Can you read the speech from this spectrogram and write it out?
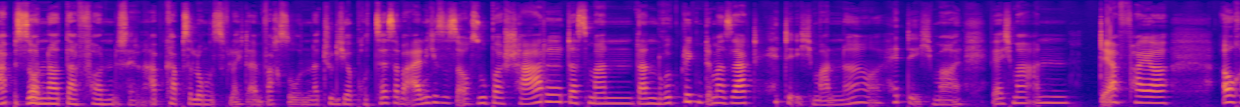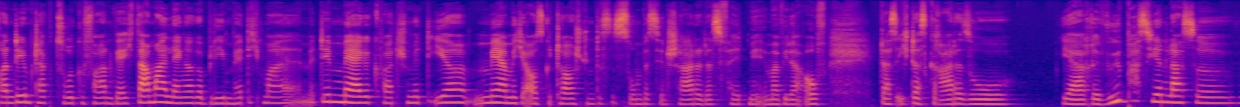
absondert davon. Ist ja eine Abkapselung, ist vielleicht einfach so ein natürlicher Prozess, aber eigentlich ist es auch super schade, dass man dann rückblickend immer sagt, hätte ich mal, ne? Hätte ich mal, wäre ich mal an der Feier auch an dem Tag zurückgefahren, wäre ich da mal länger geblieben, hätte ich mal mit dem mehr gequatscht, mit ihr mehr mich ausgetauscht und das ist so ein bisschen schade, das fällt mir immer wieder auf, dass ich das gerade so ja, Revue passieren lasse,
